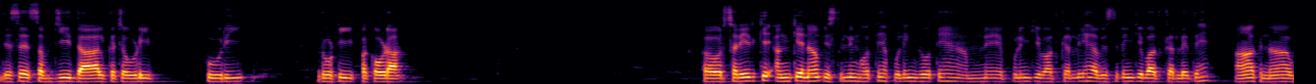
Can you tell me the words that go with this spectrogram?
जैसे सब्ज़ी, दाल, कचौड़ी पूरी, रोटी, पकौड़ा। और शरीर के अंग के नाम स्त्रीलिंग होते हैं, पुलिंग भी होते हैं। हमने पुलिंग की बात कर ली है, अब स्त्रीलिंग की बात कर लेते हैं। आँख, नाक,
